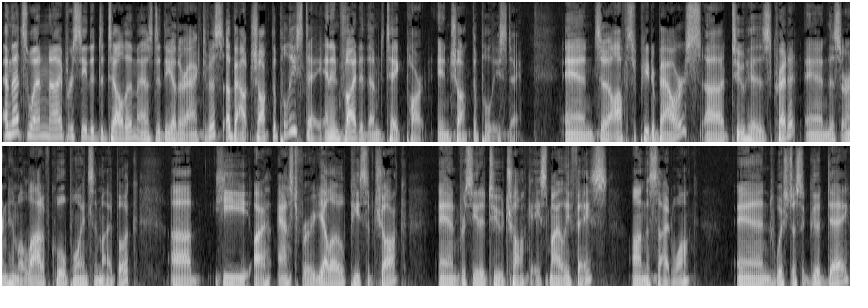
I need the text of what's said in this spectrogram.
And that's when I proceeded to tell them, as did the other activists, about Chalk the Police Day and invited them to take part in Chalk the Police Day. And uh, Officer Peter Bowers, uh, to his credit, and this earned him a lot of cool points in my book, uh, he uh, asked for a yellow piece of chalk and proceeded to chalk a smiley face on the sidewalk and wished us a good day,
